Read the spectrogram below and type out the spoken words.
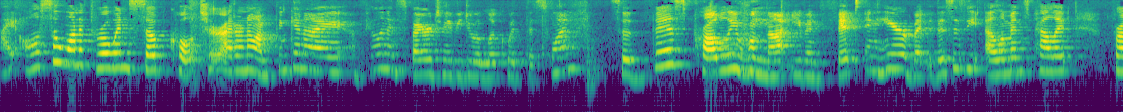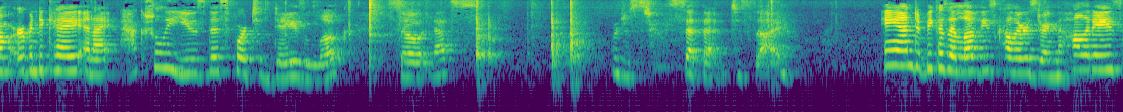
I also want to throw in subculture. I don't know, I'm thinking I, I'm feeling inspired to maybe do a look with this one. So this probably will not even fit in here, but this is the Elements palette from Urban Decay, and I actually use this for today's look. So that's, we'll just set that to side. And because I love these colors during the holidays,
